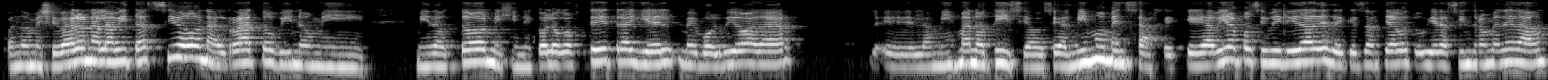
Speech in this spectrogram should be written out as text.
Cuando me llevaron a la habitación, al rato vino mi, mi doctor, mi ginecólogo obstetra, y él me volvió a dar eh, la misma noticia, o sea, el mismo mensaje, que había posibilidades de que Santiago tuviera síndrome de Down,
